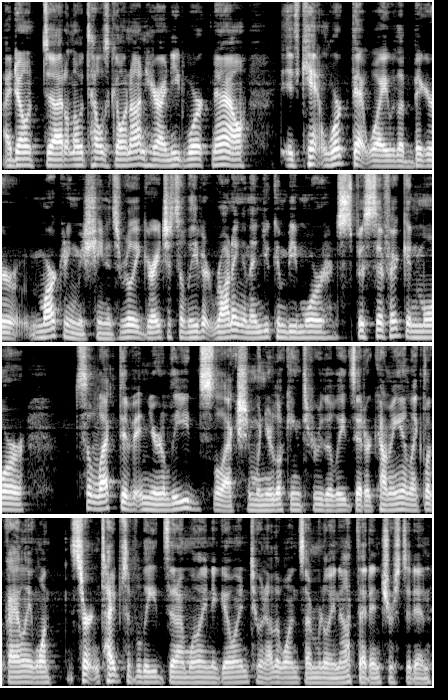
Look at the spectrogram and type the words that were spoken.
I don't uh, I don't know what the hell's going on here. I need work now. It can't work that way with a bigger marketing machine. It's really great just to leave it running, and then you can be more specific and more selective in your lead selection when you're looking through the leads that are coming in. Like, look, I only want certain types of leads that I'm willing to go into, and other ones I'm really not that interested in.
